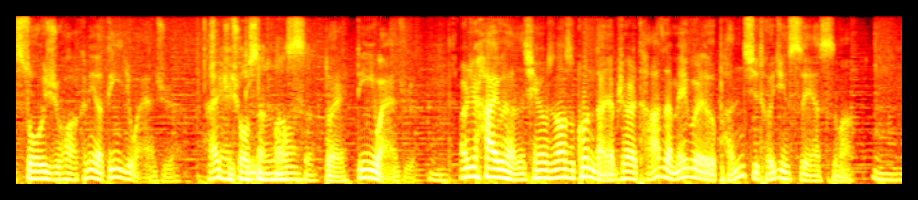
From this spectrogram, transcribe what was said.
说一句话肯定要顶一万句。他也去钱学森顶哦老师对，顶一万句。嗯。而且还有个啥子，钱学森老师可能大家不晓得，他在美国那个喷气推进实验室嘛，嗯。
